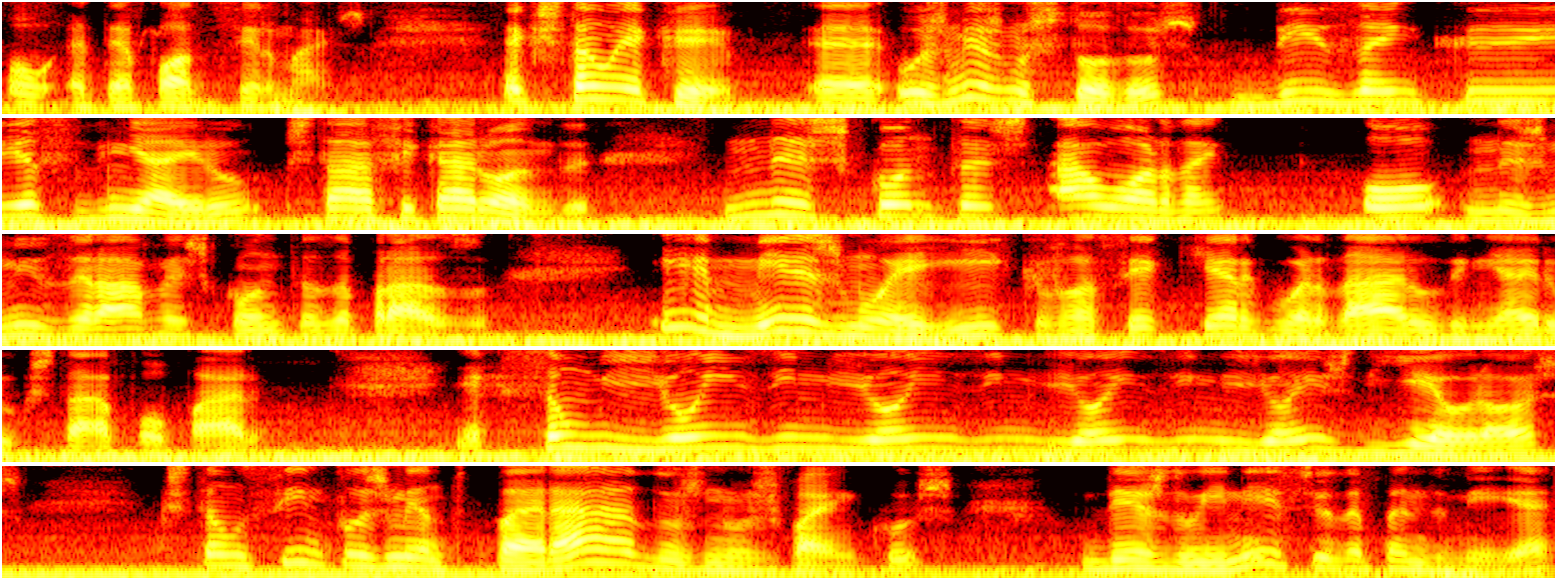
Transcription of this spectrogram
ou até pode ser mais. A questão é que eh, os mesmos estudos dizem que esse dinheiro está a ficar onde? Nas contas à ordem ou nas miseráveis contas a prazo. É mesmo aí que você quer guardar o dinheiro que está a poupar? É que são milhões e milhões e milhões e milhões de euros que estão simplesmente parados nos bancos desde o início da pandemia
